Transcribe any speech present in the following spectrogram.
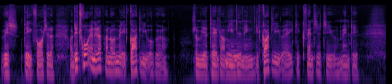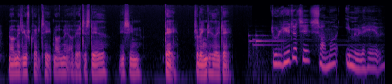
hvis det ikke fortsætter. Og det tror jeg netop har noget med et godt liv at gøre, som vi har talt om i mm. indledningen. Et godt liv er ikke det kvantitative, men det noget med livskvalitet, noget med at være til stede i sin dag, så længe det hedder i dag. Du lytter til Sommer i Møllehave.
